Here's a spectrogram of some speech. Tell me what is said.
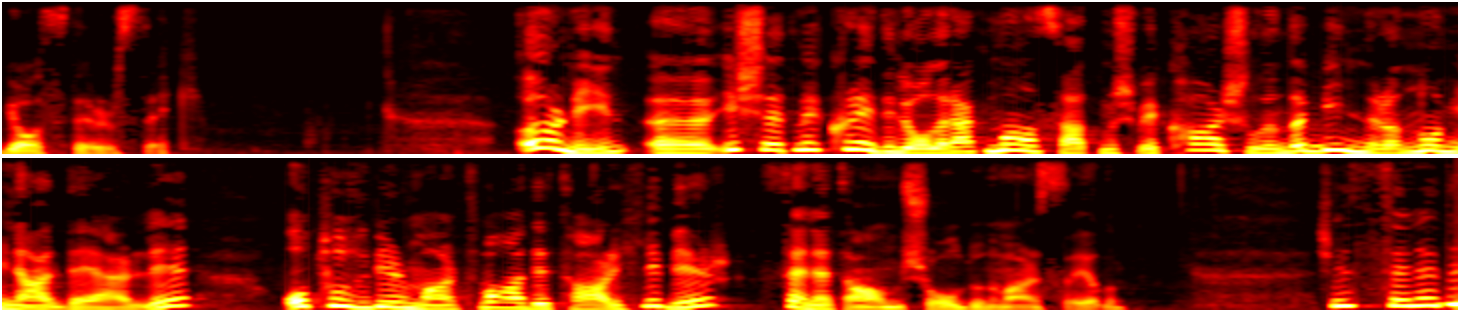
gösterirsek. Örneğin e, işletme kredili olarak mal satmış ve karşılığında 1000 lira nominal değerli 31 Mart vade tarihli bir senet almış olduğunu varsayalım. Şimdi senedi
